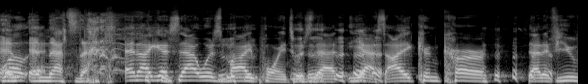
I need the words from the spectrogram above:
and well, and uh, that's that. And I guess that was my point was that yes, I concur that if you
